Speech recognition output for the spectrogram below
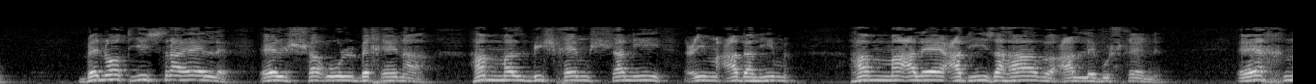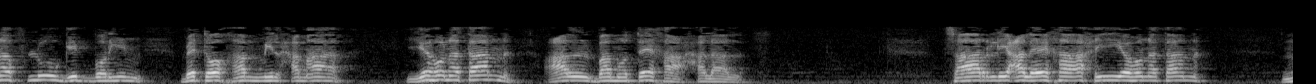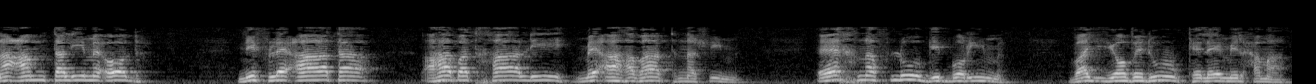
בנות ישראל אל שאול בחנה, המלבישכם שני עם עדנים, המעלה עדי זהב על לבושכן. איך נפלו גיבורים בתוך המלחמה, יהונתן על במותיך חלל. צר לי עליך, אחי יהונתן, נעמת לי מאוד, נפלאה אתה, אהבתך לי מאהבת נשים. איך נפלו גיבורים, ויאבדו כלי מלחמה.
